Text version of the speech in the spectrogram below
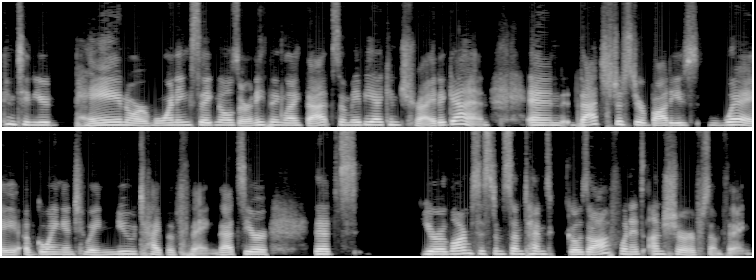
continued pain or warning signals or anything like that. So maybe I can try it again. And that's just your body's way of going into a new type of thing. That's your, that's, your alarm system sometimes goes off when it's unsure of something.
